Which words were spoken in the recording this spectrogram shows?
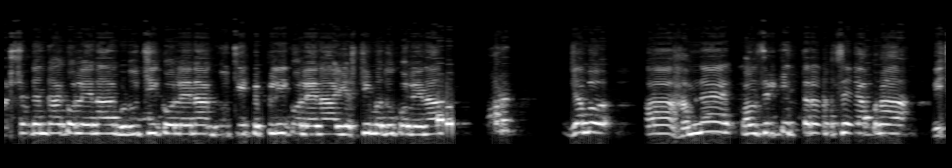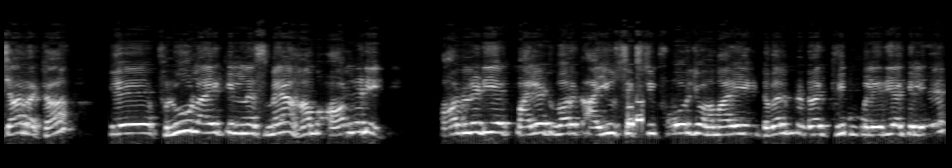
अश्वगंधा को लेना गुड़ूची को लेना गुड़ूची पिपली को लेना यष्टि मधु को लेना। और जब आ, हमने काउंसिल की तरफ़ से अपना विचार रखा कि फ्लू लाइक इलनेस में हम ऑलरेडी ऑलरेडी एक पायलट वर्क आयु 64 जो हमारी डेवलप्ड ड्रग थी मलेरिया के लिए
